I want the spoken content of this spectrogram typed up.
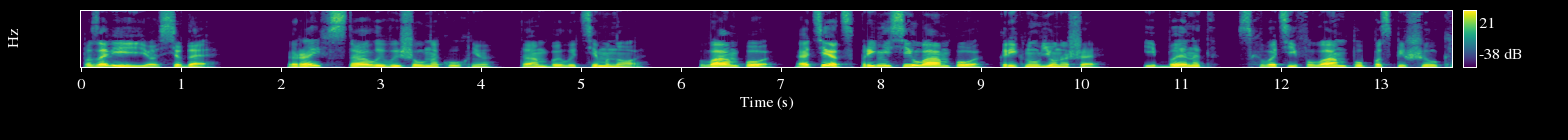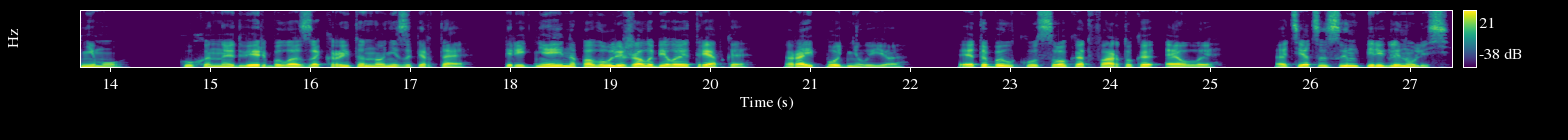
Позови ее сюда». Рай встал и вышел на кухню. Там было темно. «Лампу! Отец, принеси лампу!» — крикнул юноша. И Беннет, схватив лампу, поспешил к нему. Кухонная дверь была закрыта, но не заперта. Перед ней на полу лежала белая тряпка. Рай поднял ее. Это был кусок от фартука Эллы. Отец и сын переглянулись.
